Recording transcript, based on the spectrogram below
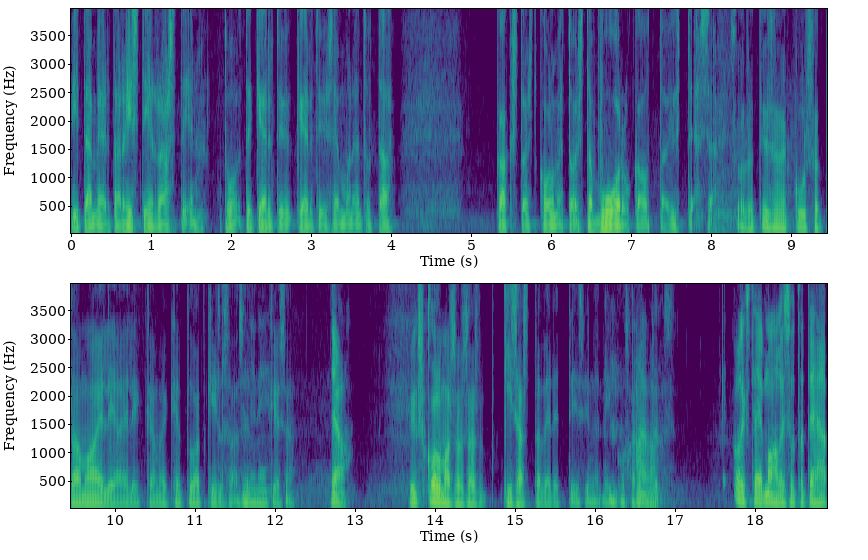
Itämerta ristiin rastiin. Tuo, kertyy, kertyy semmoinen tota, 12-13 vuorokautta yhteensä. Soudettiin sinne 600 mailia, eli melkein tuhat kilsaa sen niin, niin. kesä. Joo. Yksi kolmasosa kisasta vedettiin sinne niin kuin mm, oliko teillä mahdollisuutta tehdä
